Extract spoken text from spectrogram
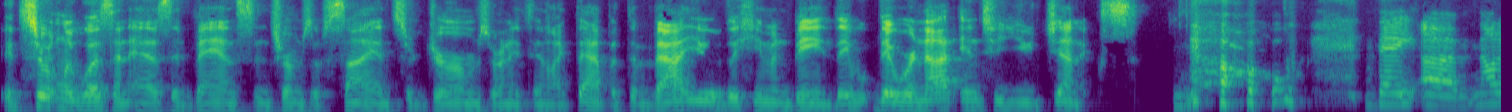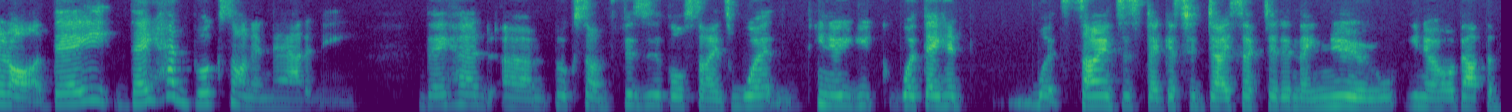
it certainly wasn't as advanced in terms of science or germs or anything like that but the value of the human being they they were not into eugenics. No. They um not at all. They they had books on anatomy. They had um, books on physical science what you know you, what they had what scientists i guess had dissected and they knew you know about the,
